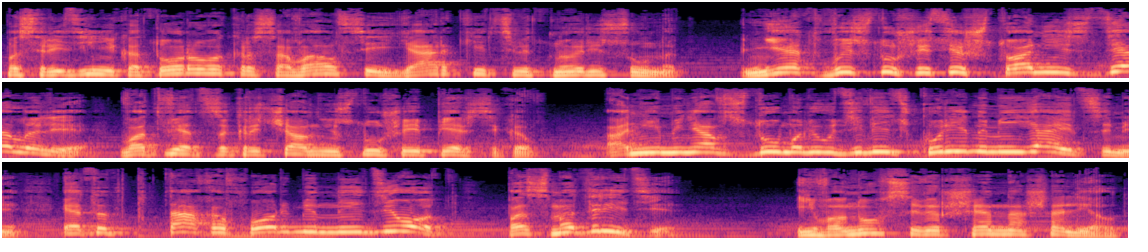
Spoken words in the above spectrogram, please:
посредине которого красовался яркий цветной рисунок. «Нет, вы слушайте, что они сделали!» – в ответ закричал, не слушая Персиков. «Они меня вздумали удивить куриными яйцами! Этот птахов форменный идиот! Посмотрите!» Иванов совершенно ошалел.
